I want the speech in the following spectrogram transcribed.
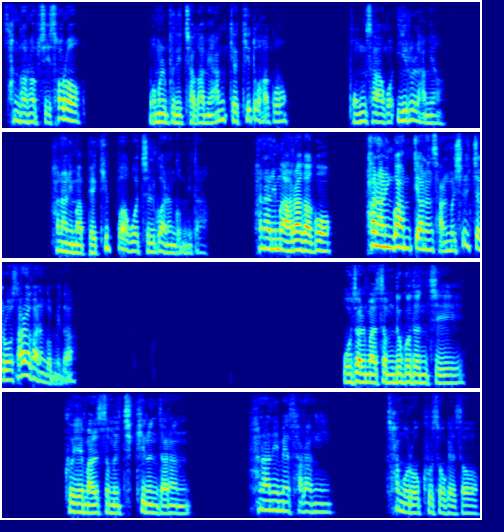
상관없이 서로 몸을 부딪혀가며 함께 기도하고 봉사하고 일을 하며 하나님 앞에 기뻐하고 즐거워하는 겁니다. 하나님을 알아가고 하나님과 함께하는 삶을 실제로 살아가는 겁니다. 5절 말씀 누구든지 그의 말씀을 지키는 자는 하나님의 사랑이 참으로 그 속에서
